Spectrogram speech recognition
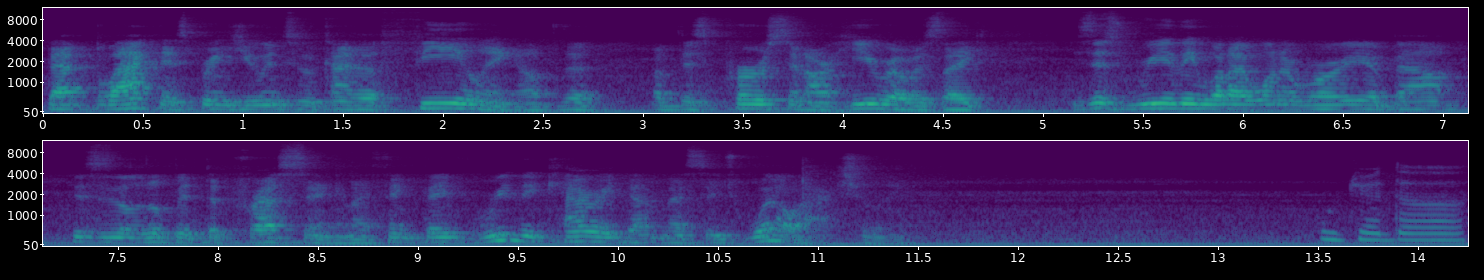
that blackness brings you into a kind of a feeling of the of this person, our hero, is like, is this really what I want to worry about? This is a little bit depressing, and I think they've really carried that message well, actually. 我觉得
